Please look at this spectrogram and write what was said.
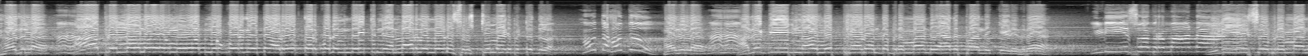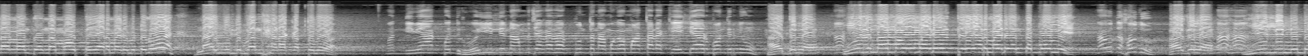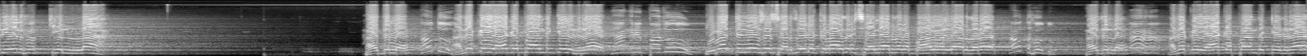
ಹೌದಲ್ಲ? ಆ ಬ್ರಹ್ಮಾಂಡ ಮೂವತ್ ಮೂರು ಕೋಟಿ ಐತೆ ಅರವತ್ತಾರು ಕೋಟಿ ಐತಿ ಎಲ್ಲಾರನ್ನು ನೋಡಿ ಸೃಷ್ಟಿ ಮಾಡಿಬಿಟ್ಟದ್ದು ಹೌದು ಹೌದು. ಹೌದಲ್ಲ. ಅದಕ್ಕೆ ಈಗ ನಾವು ನಿತ್ಯ ಹಾಡುವಂತ ಬ್ರಹ್ಮಾಂಡ ಯಾವ್ದಪ್ಪ ಅಂತ ಕೇಳಿದ್ರೆ ಇಡೀ ಈಶ್ವ ಬ್ರಹ್ಮಾಂಡ. ಇಡೀ ಈಶ್ವ ಬ್ರಹ್ಮಾಂಡ ಅನ್ನುವಂತ ನಮ್ಮ ತಯಾರು ಮಾಡಿಬಿಟ್ಟದ ನಾವು ಇಲ್ಲಿ ಬಂದು ಹಾಡಕತ್ತದ. ಮತ್ ನೀವ್ ಯಾಕೆ ಬಂದಿರು? ಇಲ್ಲಿ ನಮ್ಮ ಜಾಗದಾಗ ಕುಂತ ನಮಗ ಮಾತಾಡಕ್ಕೆ ಎಲ್ಲಿ ಯಾರು ಬಂದ್ರಿ ನೀವು? ಅದಲ್ಲ ಇದು ನಮ್ಮ ಮಾಡಿ ತಯಾರು ಮಾಡಿದಂತ ಭೂಮಿ. ಹೌದು ಹೌದು. ಅದಲ್ಲ. ಇಲ್ಲಿ ನಿಮ್ದು ಏನು ಹಕ್ಕಿಲ್ಲ. ಅದಲ್ಲ ಹೌದು. ಅದಕ್ಕೆ ಯಾಕಪ್ಪ ಅಂತ ಕೇಳಿದ್ರೆ ಹೆಂಗ್ರಿಪ್ಪ ಅದು? ಇವತ್ತಿನ ದಿವಸ ಸರ್ಜರಿ ಅದರ ಶಾನ್ಯಾರ್ದಾರ ಬಾಳ ಒಳ್ಳೆಯವ್ರದಾರ. ಹೌದು ಹೌದು. ಅದಲ್ಲ. ಅದಕ್ಕೆ ಯಾಕಪ್ಪ ಅಂತ ಕೇಳಿದ್ರೆ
